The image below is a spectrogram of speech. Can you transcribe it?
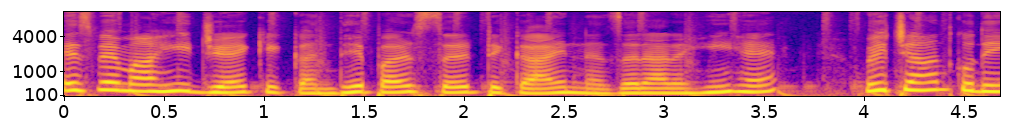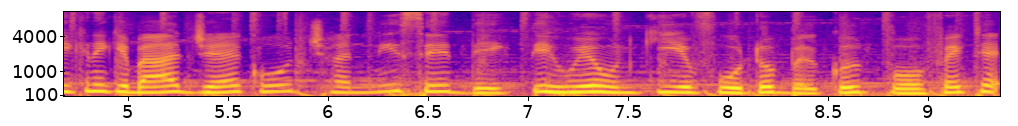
इसमें माही जय के कंधे पर सिर टिकाए नज़र आ रही हैं। वही चाँद को देखने के बाद जय को छन्नी से देखते हुए उनकी ये फ़ोटो बिल्कुल परफेक्ट है।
